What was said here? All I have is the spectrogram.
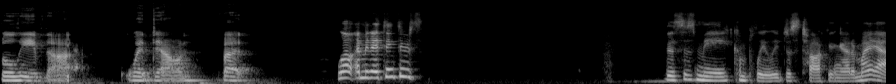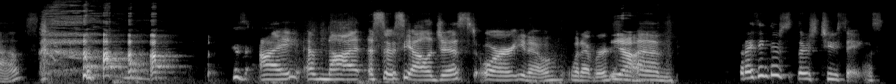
believe that yeah. went down. But well, I mean, I think there's this is me completely just talking out of my ass. I am not a sociologist or, you know, whatever. Yeah. Um, but I think there's there's two things.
